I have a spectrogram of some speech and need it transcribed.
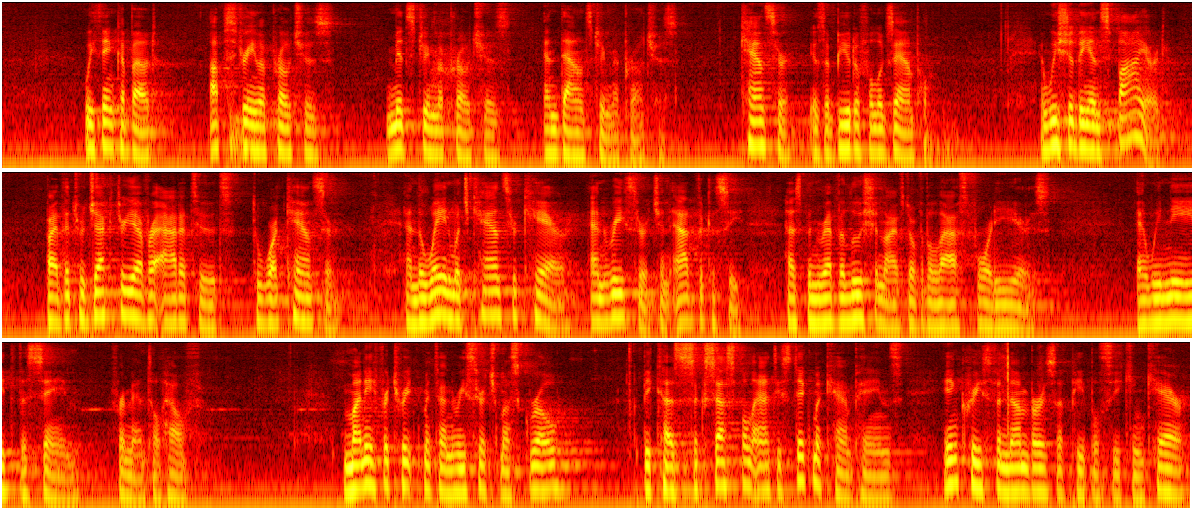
We think about upstream approaches, midstream approaches, and downstream approaches. Cancer is a beautiful example. And we should be inspired by the trajectory of our attitudes toward cancer and the way in which cancer care and research and advocacy has been revolutionized over the last 40 years. And we need the same for mental health. Money for treatment and research must grow because successful anti stigma campaigns increase the numbers of people seeking care.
